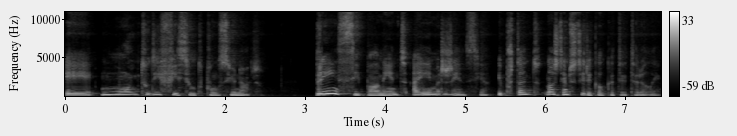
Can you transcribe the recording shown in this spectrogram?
é muito difícil de funcionar principalmente em emergência. E, portanto, nós temos que ter aquele catéter ali.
